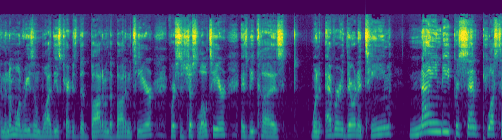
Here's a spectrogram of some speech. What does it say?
And the number one reason why these characters the bottom of the bottom tier versus just low tier is because whenever they're on a team, 90% plus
